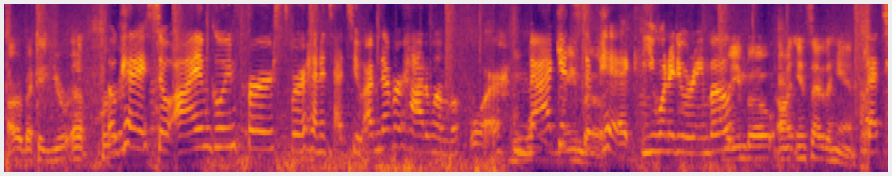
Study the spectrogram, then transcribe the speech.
All right, Rebecca, you're up first. Okay, so I am going first for a henna tattoo. I've never had one before. Matt gets to pick. You want to do a rainbow? Rainbow on inside of the hand. That's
